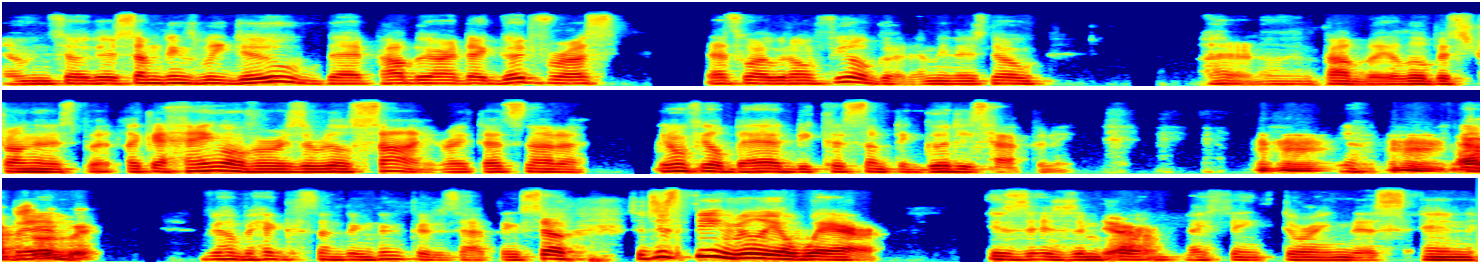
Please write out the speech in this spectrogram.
and so there's some things we do that probably aren't that good for us. That's why we don't feel good. I mean, there's no, I don't know, I'm probably a little bit strong in this, but like a hangover is a real sign, right? That's not a, we don't feel bad because something good is happening. Mm-hmm. You know, mm-hmm. Absolutely. Bad, feel bad because something good is happening. So, so just being really aware is is important, yeah. I think, during this. And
